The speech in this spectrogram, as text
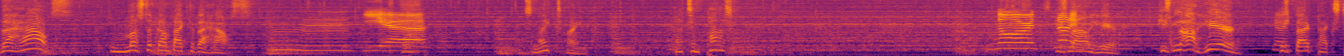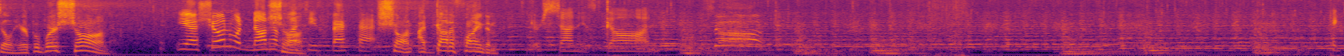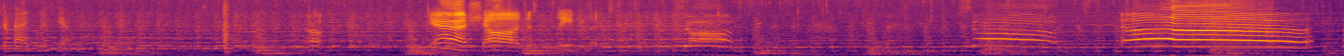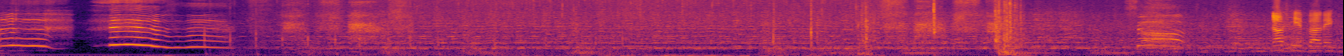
The house! He must have gone back to the house. Mm, yeah. It's nighttime. That's impossible. No, it's He's not not even. here. He's not here! No, His backpack's still here, but where's Shaun? Yeah, Shaun would not have Shaun. left his backpack. Shaun, I've gotta find him. Your son is gone. Shaun! Take the bag with you. Oh. Yeah, sure, just leave it. No! Not here, buddy.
